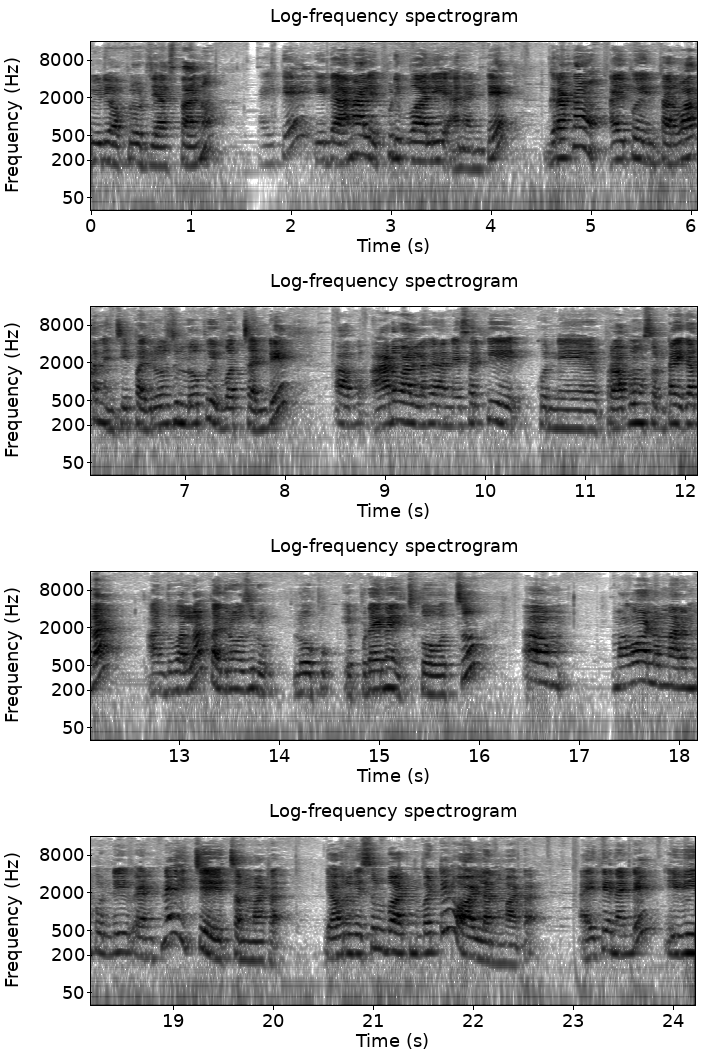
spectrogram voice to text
వీడియో అప్లోడ్ చేస్తాను. అయితే ఈ దానాలు ఎప్పుడు ఇవ్వాలి అని అంటే గ్రహణం అయిపోయిన తర్వాత నుంచి పది రోజుల్లోపు ఇవ్వచ్చండి. ఆ ఆడవాళ్ళగా అనేసరికి కొన్ని ప్రాబ్లమ్స్ ఉంటాయి కదా. అందువల్ల పది రోజులు లోపు ఎప్పుడైనా ఇచ్చుకోవచ్చు. మగవాళ్ళు ఉన్నారనుకోండి వెంటనే ఇచ్చేయచ్చు అనమాట ఎవరి వెసులుబాటుని బట్టి వాళ్ళు అనమాట అయితేనండి ఇవి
